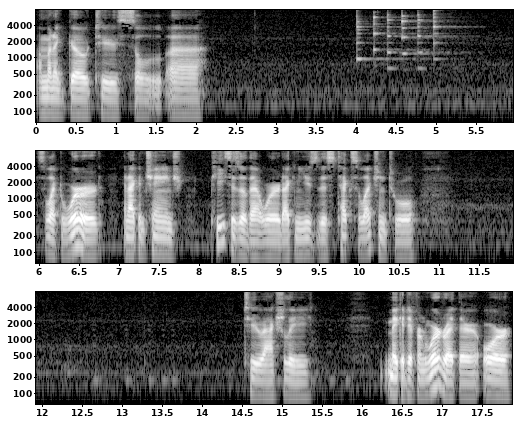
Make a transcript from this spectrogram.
I'm going to go to uh, select word and I can change pieces of that word. I can use this text selection tool to actually make a different word right there. Or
